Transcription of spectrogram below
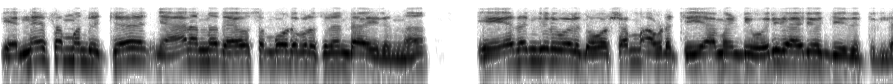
എന്നെ സംബന്ധിച്ച് ഞാനന്ന് ദേവസ്വം ബോർഡ് പ്രസിഡന്റായിരുന്ന് ഏതെങ്കിലും ഒരു ദോഷം അവിടെ ചെയ്യാൻ വേണ്ടി ഒരു കാര്യവും ചെയ്തിട്ടില്ല.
